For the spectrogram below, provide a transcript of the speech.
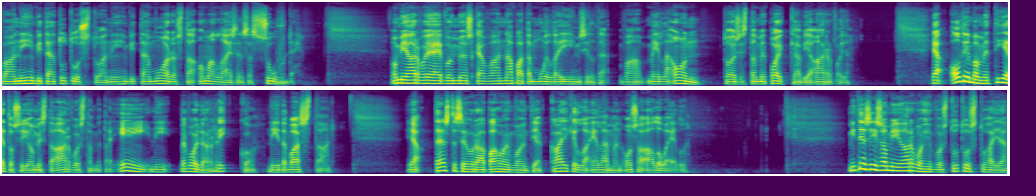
vaan niihin pitää tutustua, niihin pitää muodostaa omanlaisensa suhde. Omia arvoja ei voi myöskään vaan napata muilta ihmisiltä, vaan meillä on toisistamme poikkeavia arvoja. Ja oltiinpa me tietoisia omista arvoistamme tai ei, niin me voidaan rikkoa niitä vastaan. Ja tästä seuraa pahoinvointia kaikilla elämän osa-alueilla. Miten siis omiin arvoihin voisi tutustua ja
